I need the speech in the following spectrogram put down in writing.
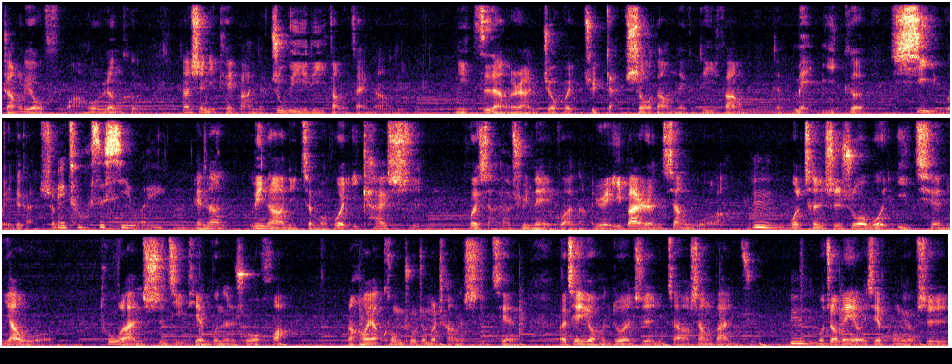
脏六腑啊，或任何，但是你可以把你的注意力放在那里，你自然而然就会去感受到那个地方的每一个细微的感受。没错，是细微。嗯，哎、那 Lina 你怎么会一开始会想要去内观呢、啊？因为一般人像我啊，嗯，我诚实说，我以前要我突然十几天不能说话，然后要空出这么长的时间，而且有很多人是你知道上班族，嗯，我周边有一些朋友是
